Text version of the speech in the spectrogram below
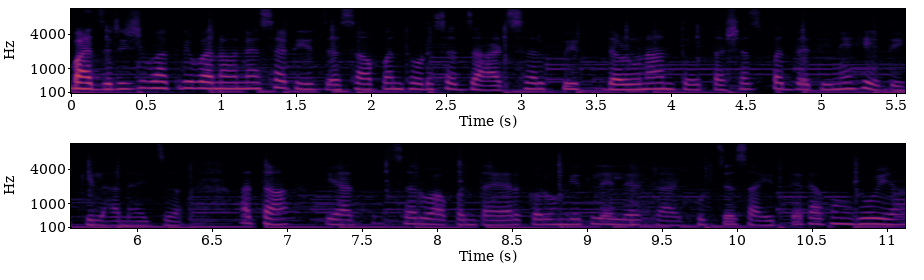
बाजरीची भाकरी बनवण्यासाठी जसं आपण थोडंसं जाडसर पीठ दळून आणतो तशाच पद्धतीने हे देखील आणायचं. आता यात सर्व आपण तयार करून घेतलेले ड्रायफ्रूटचं साहित्य टाकून घेऊया.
